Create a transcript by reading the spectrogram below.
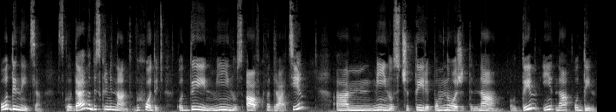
одиниця. Складаємо дискримінант. Виходить 1 мінус А в квадраті, мінус 4 помножити на 1 і на 1.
